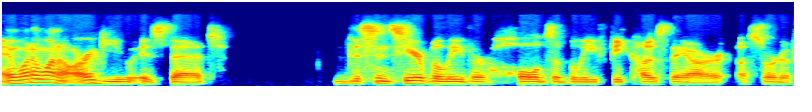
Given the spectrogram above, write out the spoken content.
and what I want to argue is that the sincere believer holds a belief because they are a sort of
